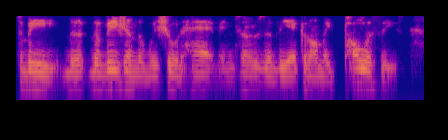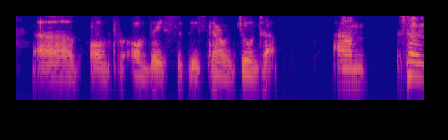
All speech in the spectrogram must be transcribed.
to be the, the vision that we should have in terms of the economic policies uh, of, of this, this current junta. Um, so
